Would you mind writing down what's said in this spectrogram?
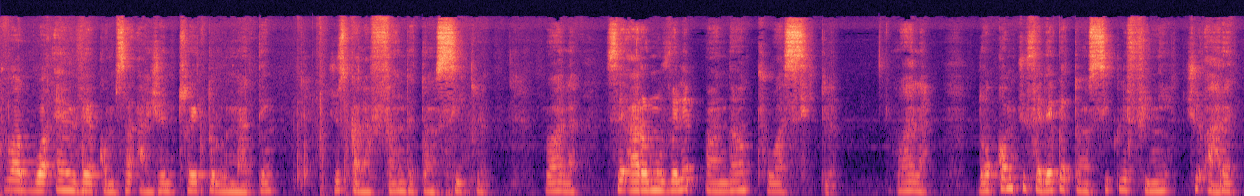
Tu vas boire un verre comme ça à jeûne très tôt le matin jusqu'à la fin de ton cycle. Voilà. C'est à renouveler pendant trois cycles. Voilà. Donc, comme tu fais dès que ton cycle finit, tu arrêtes.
